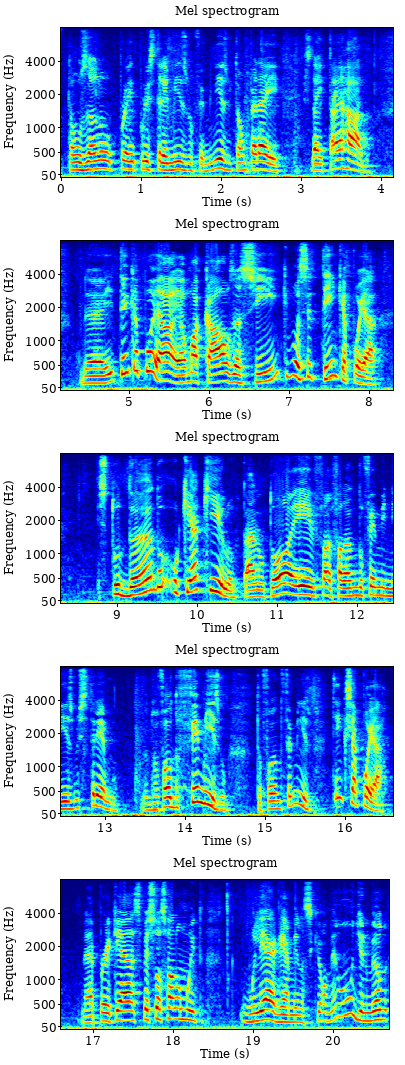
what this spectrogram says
estão usando por, por extremismo, feminismo, então peraí, isso daí tá errado. É, e tem que apoiar, é uma causa assim que você tem que apoiar estudando o que é aquilo, tá? Não tô aí falando do feminismo extremo. Não tô falando do feminismo, tô falando do feminismo. Tem que se apoiar, né? Porque as pessoas falam muito, mulher ganha menos que homem. Onde? No meu,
